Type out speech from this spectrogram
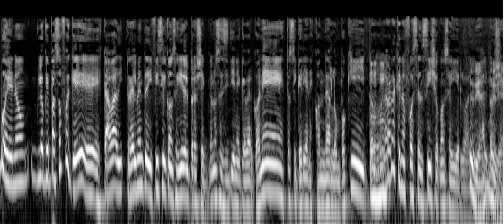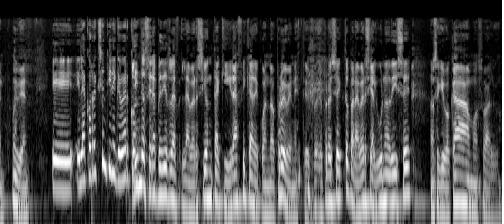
bueno, lo que pasó fue que eh, estaba di- realmente difícil conseguir el proyecto. No sé si tiene que ver con esto, si querían esconderlo un poquito. La verdad es que no fue sencillo conseguirlo al, Muy bien, al muy bien, proyecto. muy bien. Eh, la corrección tiene que ver con... Lindo será pedir la, la versión taquigráfica de cuando aprueben este pro- proyecto para ver si alguno dice nos equivocamos o algo.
